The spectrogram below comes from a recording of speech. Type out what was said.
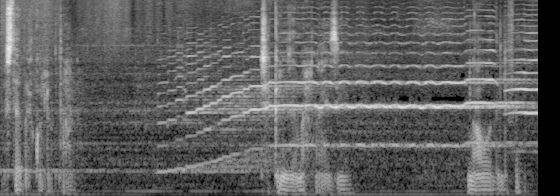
المستقبل كله بتاعنا. شكله زي ما إحنا عايزين. نعوض اللي فات.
